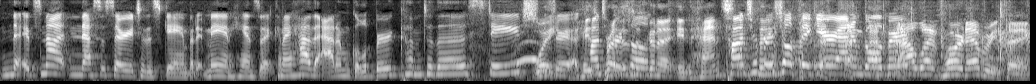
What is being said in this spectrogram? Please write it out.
n- it's not necessary to this game, but it may enhance it. Can I have Adam Goldberg come to the stage? Wait, Mr. his presence is going to enhance controversial something? figure, Adam Goldberg. Now I've heard everything.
